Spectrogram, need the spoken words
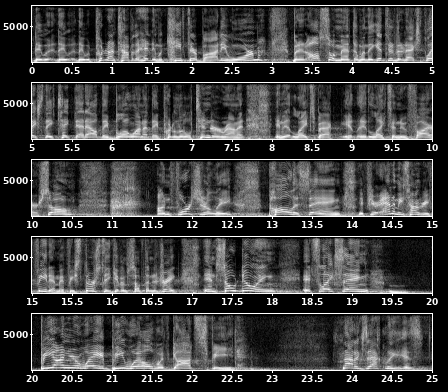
they would, they, they would put it on top of their head. They would keep their body warm. But it also meant that when they get to their next place, they take that out, they blow on it, they put a little tinder around it, and it lights back, it, it lights a new fire fire. So, Unfortunately, Paul is saying if your enemy's hungry, feed him. If he's thirsty, give him something to drink. In so doing, it's like saying, be on your way, be well with God's speed. It's not exactly as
